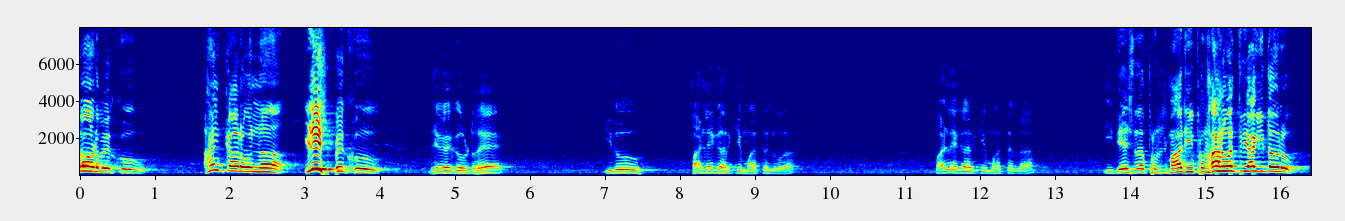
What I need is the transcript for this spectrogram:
ಮಾಡಬೇಕು, ಅಹಂಕಾರವನ್ನು ಇಳಿಸಬೇಕು. ದೇವೇಗೌಡ್ರೆ, ಇದು ಪಾಳ್ಯಗಾರಿಕೆ ಮಾತಲ್ವ? ಪಾಳ್ಯಗಾರಿಕೆ ಮಾತಲ್ಲ, ಈ ದೇಶದ ಪ್ರ- ಮಾಜಿ ಪ್ರಧಾನಮಂತ್ರಿ ಆಗಿದ್ದವರು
